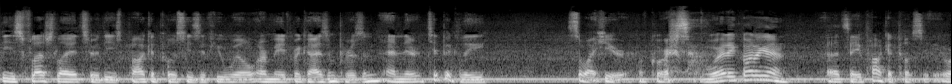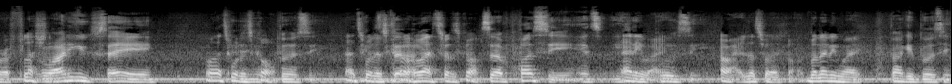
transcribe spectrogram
these fleshlights or these pocket pussies, if you will, are made for guys in prison, and they're typically, so I hear, of course, What are they called again? that's a pocket pussy or a fleshlight. Why do you say well, that's what it's called. pussy? That's what it's Instead called. That's what it's called. It's a pussy. It's it's Anyway. pussy. All right, that's what I call it. But anyway, Pocket pussy.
